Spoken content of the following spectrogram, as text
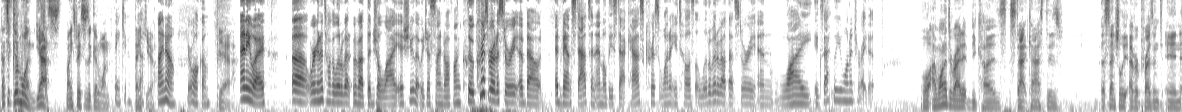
That's a good one. Yes, Blank Space is a good one. Thank you. Thank Yeah. you. I know. You're welcome. Yeah. Anyway, uh, we're going to talk a little bit about the July issue that we just signed off on. So, Chris wrote a story about advanced stats and MLB StatCast. Chris, why don't you tell us a little bit about that story and why exactly you wanted to write it? Well, I wanted to write it because StatCast is essentially ever present in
